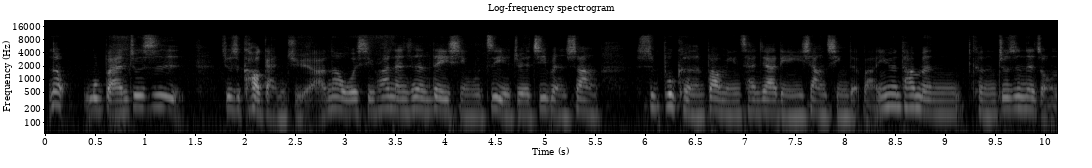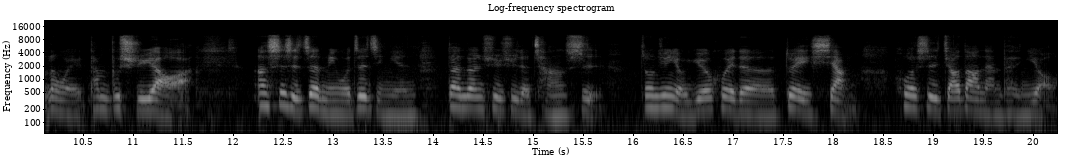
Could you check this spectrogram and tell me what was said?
那我本来就是。就是靠感觉啊，那我喜欢男生的类型，我自己也觉得基本上是不可能报名参加联谊相亲的吧，因为他们可能就是那种认为他们不需要啊。那事实证明，我这几年断断续续的尝试，中间有约会的对象，或是交到男朋友，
